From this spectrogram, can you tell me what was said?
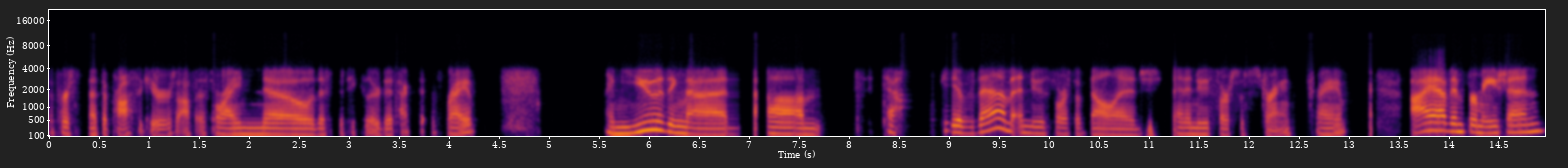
the person at the prosecutor's office or I know this particular detective, right? I'm using that um, to give them a new source of knowledge and a new source of strength, right? I have information,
